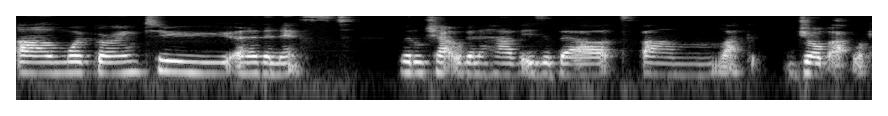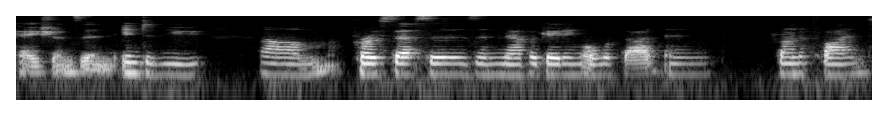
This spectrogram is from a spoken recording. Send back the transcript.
Um, we're going to, I know the next little chat we're going to have is about um, like job applications and interview um, processes and navigating all of that and trying to find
